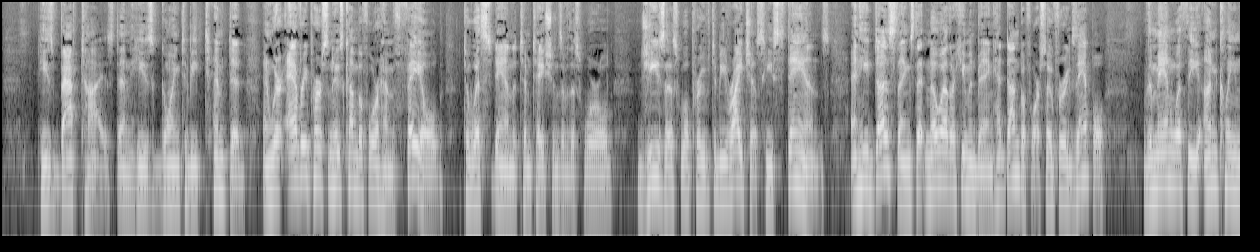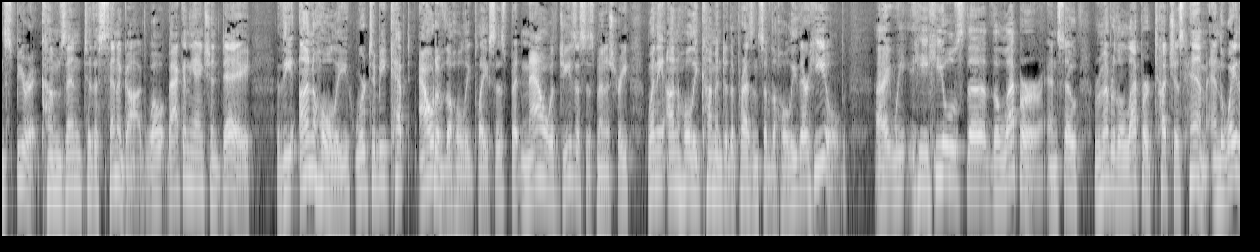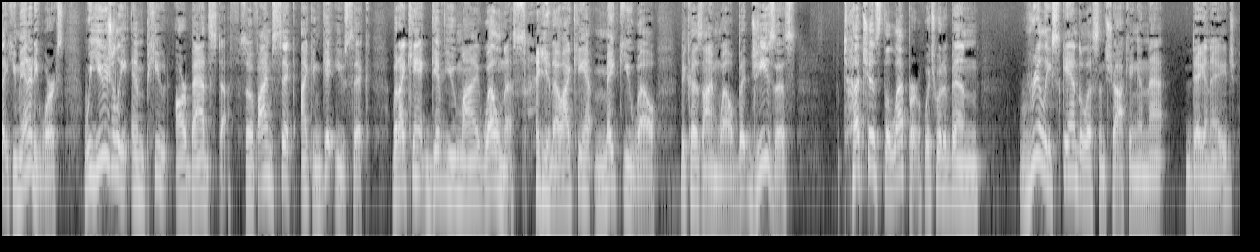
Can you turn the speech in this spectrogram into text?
He's baptized and he's going to be tempted. And where every person who's come before him failed to withstand the temptations of this world, Jesus will prove to be righteous. He stands and he does things that no other human being had done before. So, for example, the man with the unclean spirit comes into the synagogue. Well, back in the ancient day, the unholy were to be kept out of the holy places, but now with Jesus' ministry, when the unholy come into the presence of the holy, they're healed. Uh, we, he heals the, the leper. And so remember, the leper touches him. And the way that humanity works, we usually impute our bad stuff. So if I'm sick, I can get you sick, but I can't give you my wellness. you know, I can't make you well because I'm well. But Jesus touches the leper, which would have been really scandalous and shocking in that day and age.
